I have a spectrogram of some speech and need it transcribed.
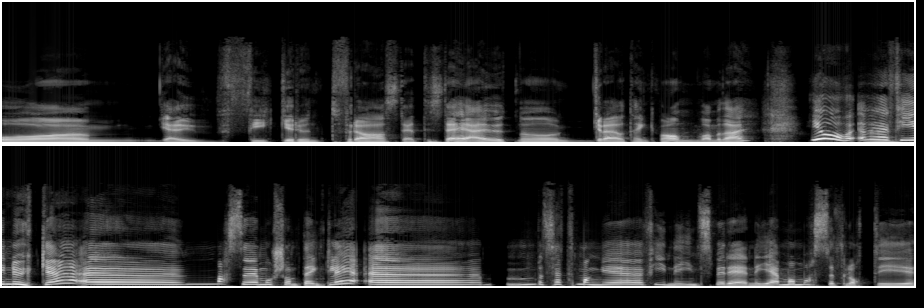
Og jeg fyker rundt fra sted til sted, jeg, uten å greie å tenke meg om. Hva med deg? Jo, eh, fin uke. Uh, masse morsomt, egentlig. Uh, sett mange fine, inspirerende hjem, og masse flott i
